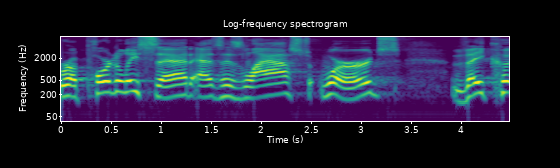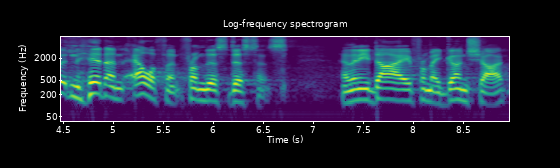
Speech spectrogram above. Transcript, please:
reportedly said as his last words, they couldn't hit an elephant from this distance. And then he died from a gunshot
